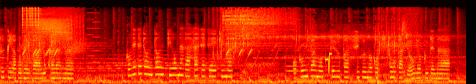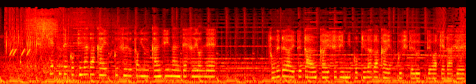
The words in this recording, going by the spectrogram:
ススピアボレーがあるからな。これでどんどん血を流させていきます。おこんが持ってるパッシブのごちそうが強力でな出血でこちらが回復するという感じなんですよね。それで相手ターン開始時にこちらが回復してるってわけだぜ。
